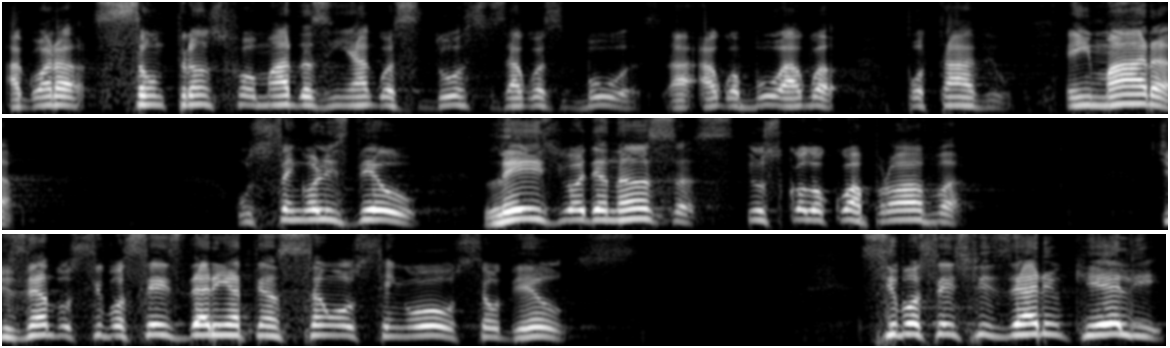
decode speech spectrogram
agora são transformadas em águas doces, águas boas, água boa, água potável. Em Mara, o Senhor lhes deu leis e ordenanças e os colocou à prova, dizendo: se vocês derem atenção ao Senhor, seu Deus, se vocês fizerem o que Ele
